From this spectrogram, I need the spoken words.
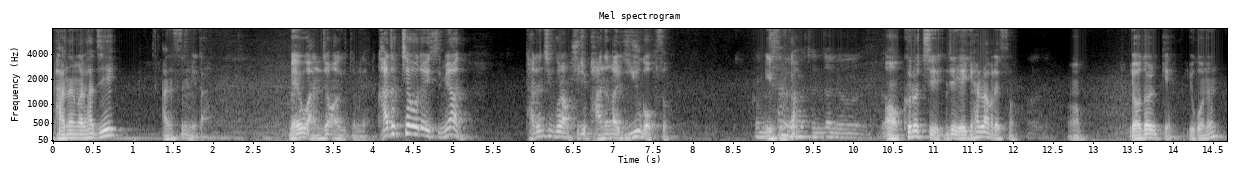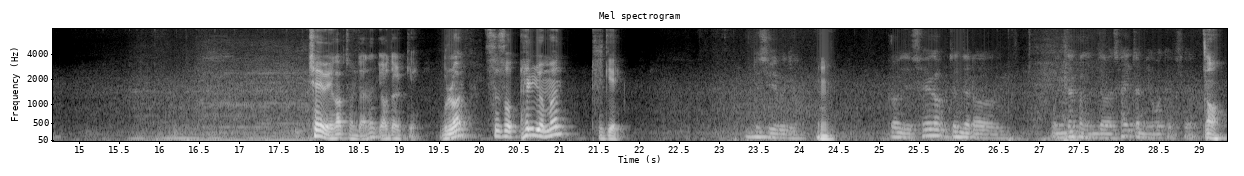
반응을 하지 않습니다. 매우 안정하기 때문에 가득 채워져 있으면 다른 친구랑 굳이 반응할 이유가 없어. 그럼 있습니까? 전자면 어, 그렇지. 이제 얘기하려 그랬어. 아, 네. 어. 8개. 요거는 최외곽 전자는 8개. 물론 수소 헬륨은 2개. 근데 질문이요. 음. 그럼 이제 최외곽 전자랑 원자과 전자랑 차이점이 이거밖에 없어요. 어.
